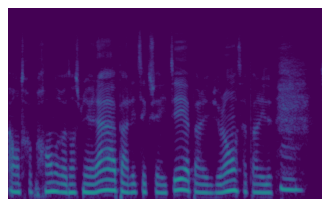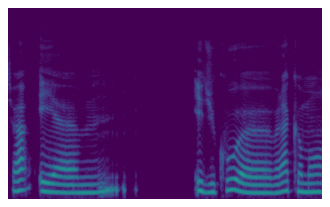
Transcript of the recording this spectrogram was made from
entreprendre dans ce milieu-là, à parler de sexualité, à parler de violence, à parler de. Mmh. Tu vois? Et. Et du coup, voilà, comment,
